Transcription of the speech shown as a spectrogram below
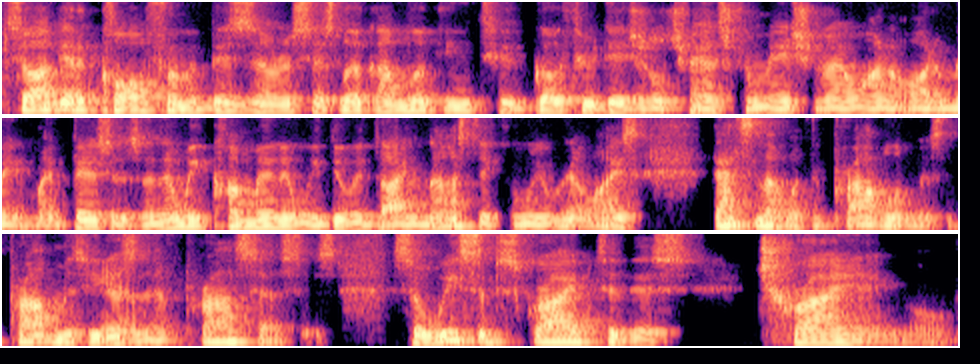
So I'll get a call from a business owner says, "Look, I'm looking to go through digital transformation. I want to automate my business." And then we come in and we do a diagnostic, and we realize that's not what the problem is. The problem is he yeah. doesn't have processes. So we subscribe to this triangle,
